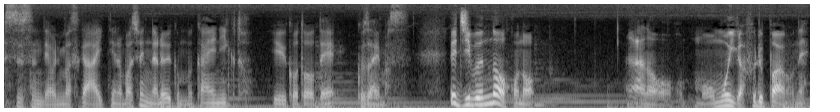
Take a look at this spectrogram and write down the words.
進んでおりますが相手の場所になるべく迎えに行くということでございます。で自分のこのあのもう思いがフルパワーのね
